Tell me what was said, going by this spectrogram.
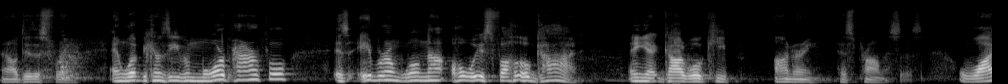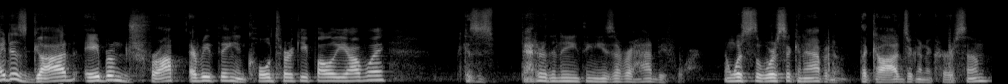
and I'll do this for you. And what becomes even more powerful is Abram will not always follow God, and yet God will keep honoring his promises. Why does God, Abram, drop everything and cold turkey follow Yahweh? Because it's better than anything he's ever had before. And what's the worst that can happen to him? The gods are going to curse him.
